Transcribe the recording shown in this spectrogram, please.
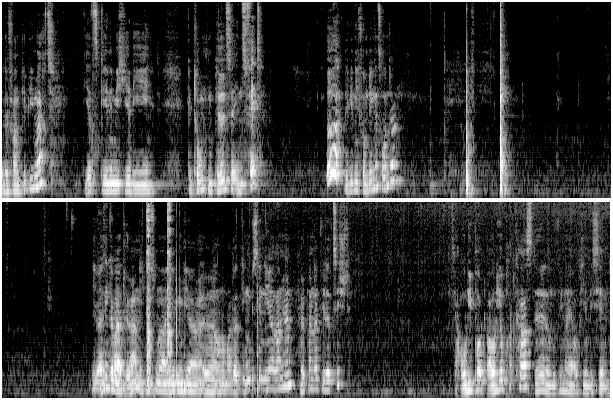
Elefant Pipi macht. Jetzt gehen nämlich hier die getunkten Pilze ins Fett. Oh, der geht nicht vom Ding jetzt runter. Ich weiß nicht, kann man das hören? Ich muss mal eben hier äh, auch nochmal das Ding ein bisschen näher ranhören. Hört man das, wie das zischt? Der Audio-Podcast, ne? da will man ja auch hier ein bisschen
